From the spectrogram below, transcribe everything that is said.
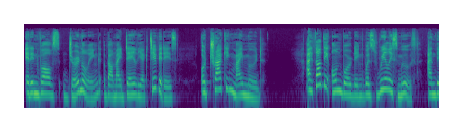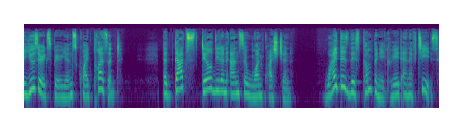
It involves journaling about my daily activities or tracking my mood. I thought the onboarding was really smooth and the user experience quite pleasant. But that still didn't answer one question Why does this company create NFTs?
